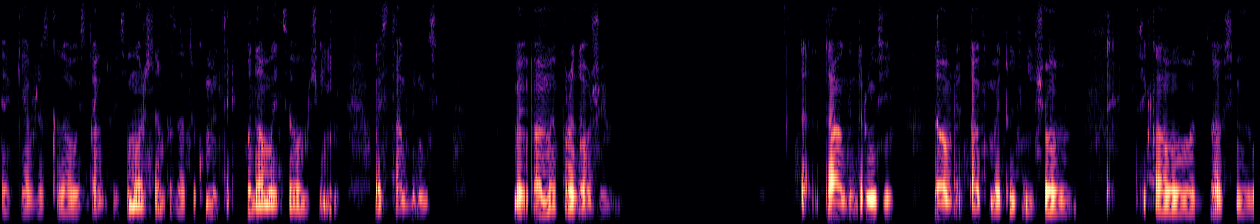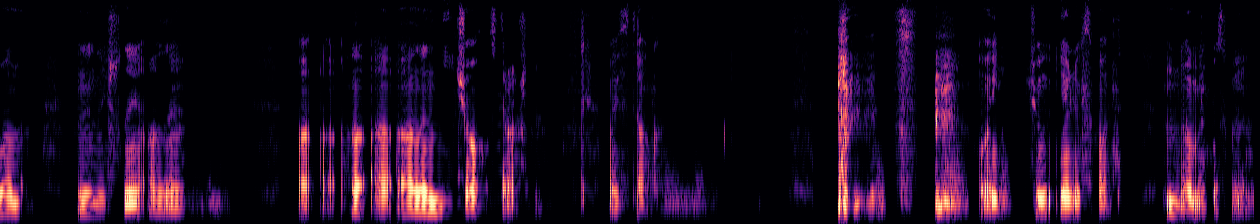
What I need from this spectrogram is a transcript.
Як я вже сказав, ось так, друзі. Можете написати в коментарі, подобається вам чи ні. Ось так, друзі. Ми, а ми продовжуємо. Та- Так, друзі. Добре, так, ми тут нічого цікавого зовсім з вами не знайшли, але. А, а, а, але нічого страшного. Ось так. Ой, що я ліг спати. Ну добре, поспимо.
